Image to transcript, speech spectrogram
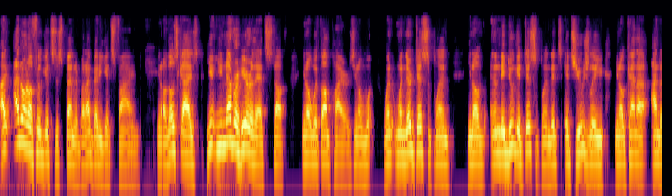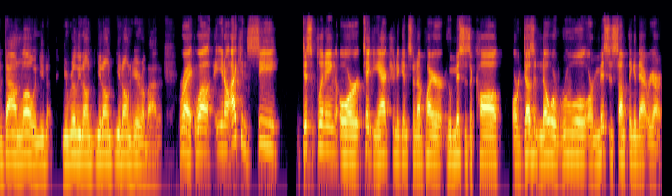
I, I don't know if he'll get suspended, but I bet he gets fined. You know, those guys, you, you never hear of that stuff, you know, with umpires. You know, when, when they're disciplined, you know, and they do get disciplined. It's it's usually you know kind of on the down low, and you you really don't you don't you don't hear about it. Right. Well, you know, I can see disciplining or taking action against an umpire who misses a call or doesn't know a rule or misses something in that regard.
